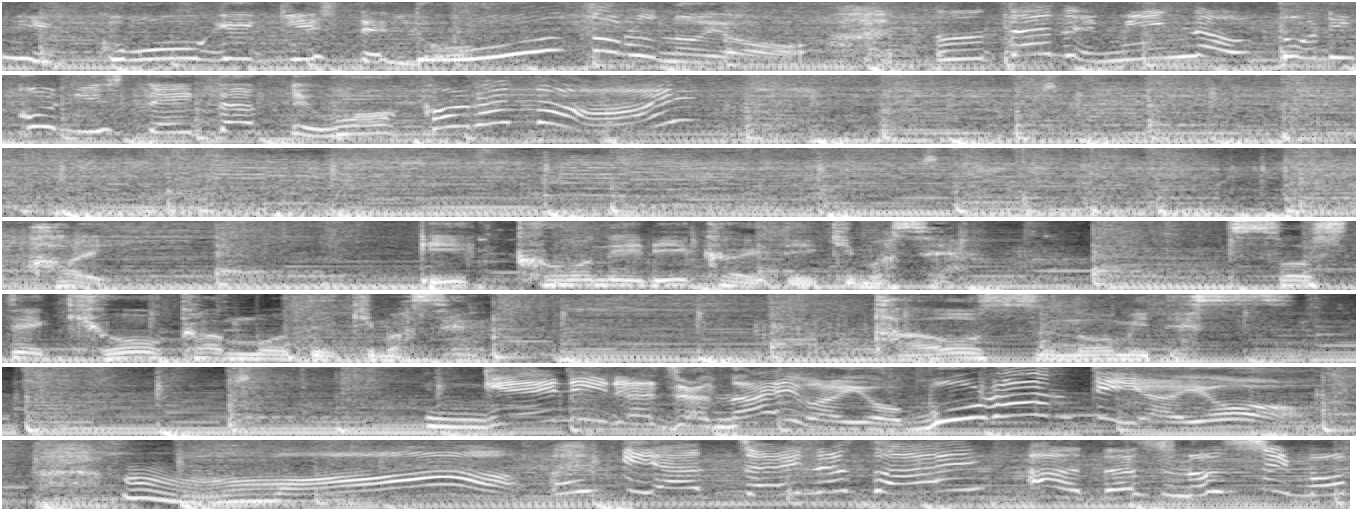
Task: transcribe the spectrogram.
理に攻撃してどうするのよ？歌でみんなを虜にしていたってわからない？はい。一向に理解できません。そして共感もできません倒すのみです。ゲリラじゃないわよ。ボランティアよ。もうやっちゃいなさい。私のしもべ。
